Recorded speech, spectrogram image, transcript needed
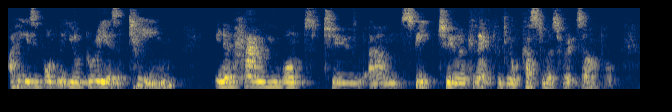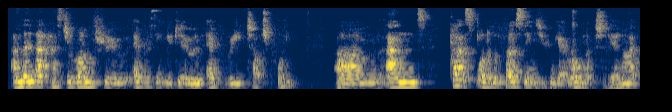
I think it's important that you agree as a team you know, how you want to um, speak to and connect with your customers, for example. And then that has to run through everything you do and every touch point. Um, and that's one of the first things you can get wrong, actually. And I,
